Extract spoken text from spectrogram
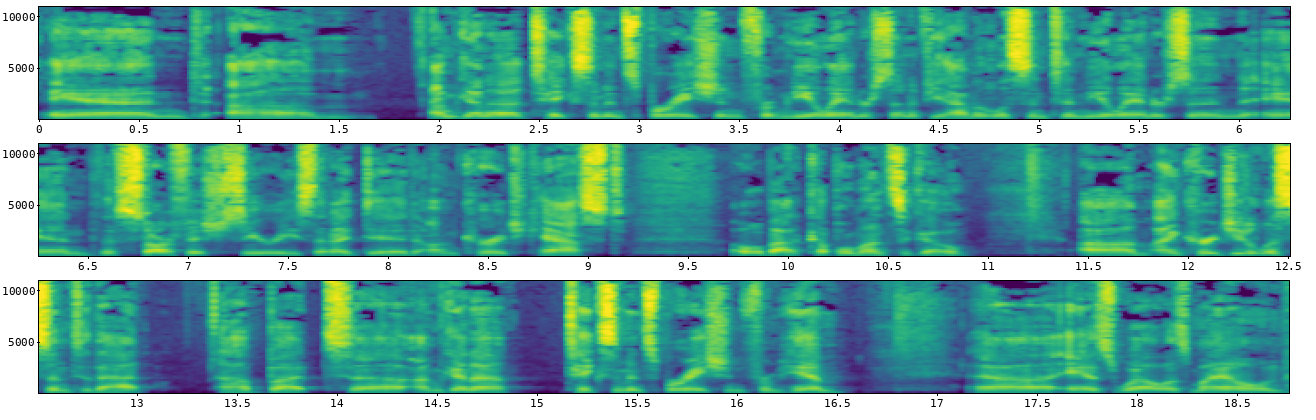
And um, I'm going to take some inspiration from Neil Anderson. If you haven't listened to Neil Anderson and the Starfish series that I did on Courage Cast, oh, about a couple months ago, um, I encourage you to listen to that. Uh, but uh, I'm going to take some inspiration from him uh, as well as my own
